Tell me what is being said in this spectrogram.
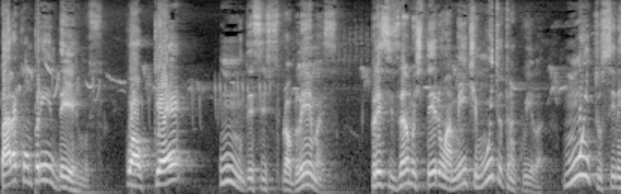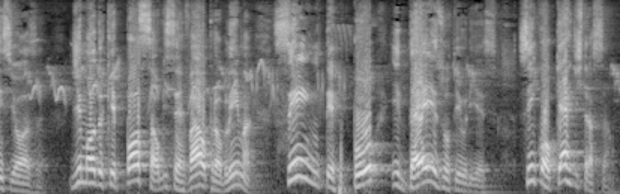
Para compreendermos qualquer um desses problemas, precisamos ter uma mente muito tranquila, muito silenciosa, de modo que possa observar o problema sem interpor ideias ou teorias, sem qualquer distração.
